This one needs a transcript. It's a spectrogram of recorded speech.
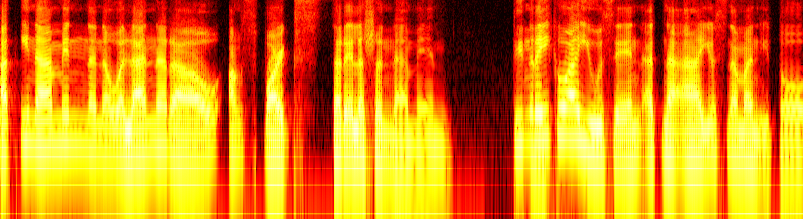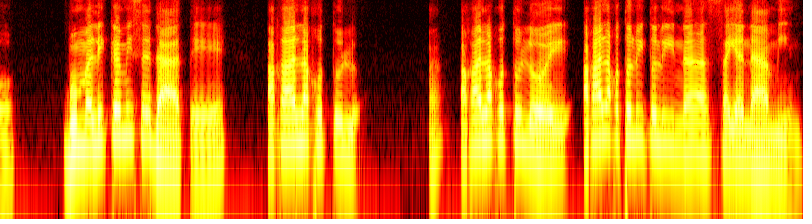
at inamin na nawala na raw ang sparks sa relasyon namin. Tinry ko ayusin at naayos naman ito. Bumalik kami sa dati, akala ko tuloy, ah? Akala ko tuloy, akala ko tuloy-tuloy na saya namin.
